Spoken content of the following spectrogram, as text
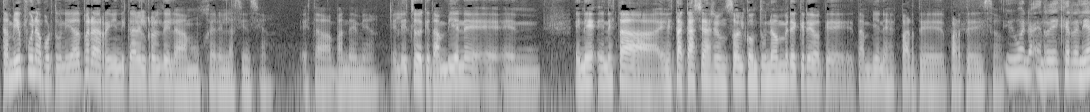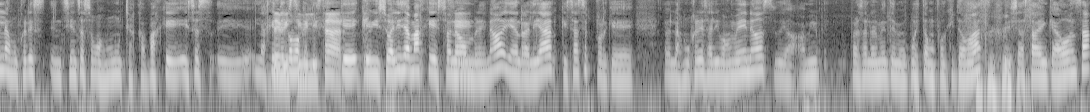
También fue una oportunidad para reivindicar el rol de la mujer en la ciencia, esta pandemia. El hecho de que también eh, eh, en, en, esta en esta calle haya un sol con tu nombre, creo que también es parte parte de eso. Y bueno, en, que en realidad las mujeres en ciencia somos muchas, capaz que eso es eh, la gente que, visualiza más que son hombres, ¿no? Y en realidad quizás es porque las mujeres salimos menos, a mí personalmente me cuesta un poquito más, ya saben que avanza.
